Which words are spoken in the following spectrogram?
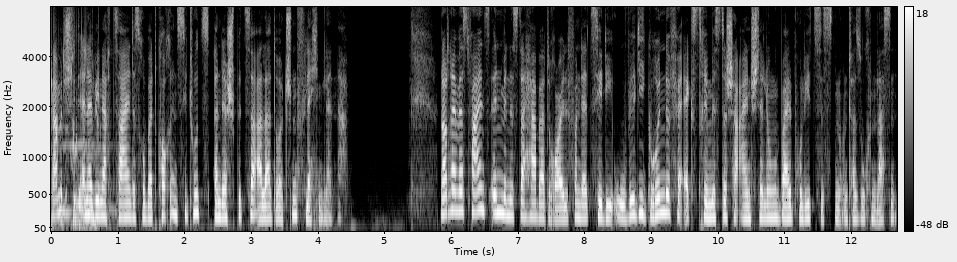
Damit steht NRW nach Zahlen des Robert Koch Instituts an der Spitze aller deutschen Flächenländer. Nordrhein-Westfalens Innenminister Herbert Reul von der CDU will die Gründe für extremistische Einstellungen bei Polizisten untersuchen lassen.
